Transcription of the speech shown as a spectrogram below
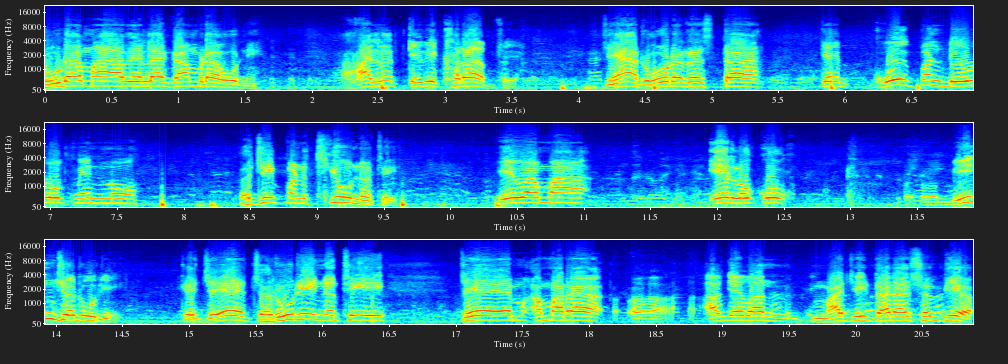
રૂડામાં આવેલા ગામડાઓની હાલત કેવી ખરાબ છે. જ્યાં રોડ, રસ્તા કે કોઈ પણ ડેવલપમેન્ટનું હજી પણ થયું નથી. એવામાં એ લોકો બિનજરૂરી કે જે જરૂરી નથી જેમ અમારા આગેવાન માજી ધારાસભ્ય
